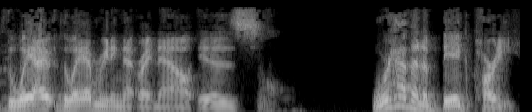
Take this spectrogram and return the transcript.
the way I, the way I'm reading that right now is we're having a big party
